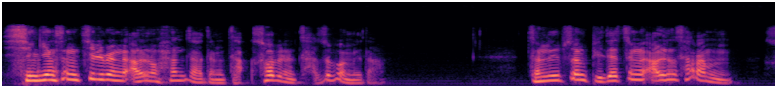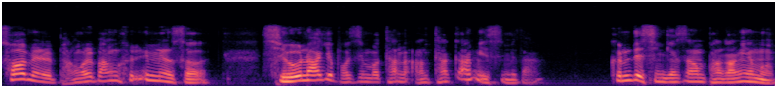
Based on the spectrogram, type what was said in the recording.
신경성 질병을 앓는 환자들은 자, 소변을 자주 봅니다. 전립선 비대증을 앓는 사람은 소변을 방울방울 흘리면서 시원하게 보지 못하는 안타까움이 있습니다. 그런데 신경성 방광염은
